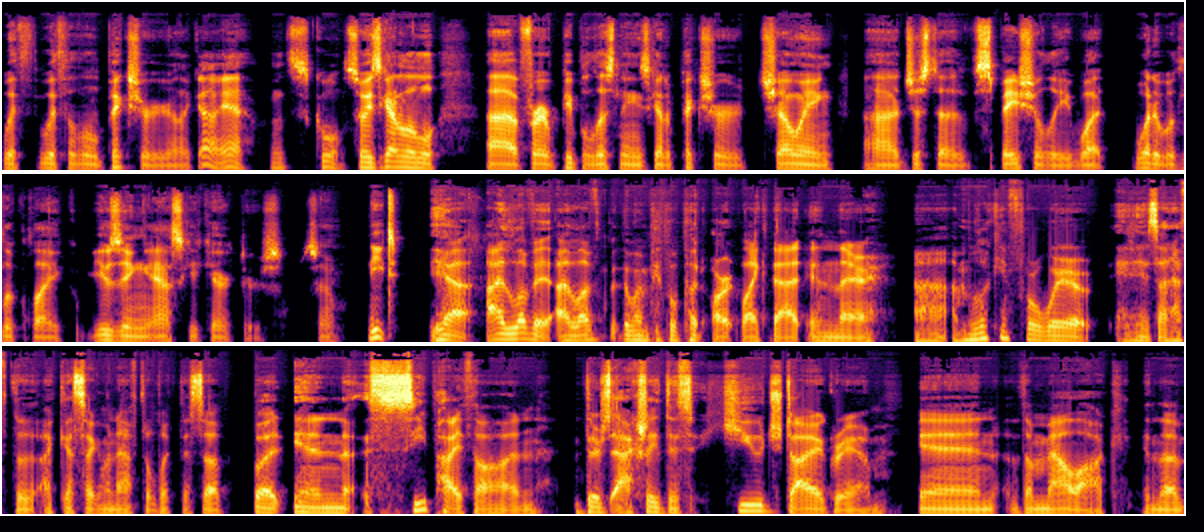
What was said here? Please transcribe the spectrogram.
with with a little picture, you're like, oh, yeah, that's cool. So he's got a little, uh, for people listening, he's got a picture showing uh, just a spatially what what it would look like using ASCII characters. So neat. Yeah, I love it. I love when people put art like that in there. Uh, I'm looking for where it is. I have to. I guess I'm going to have to look this up. But in CPython, there's actually this huge diagram in the malloc in the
